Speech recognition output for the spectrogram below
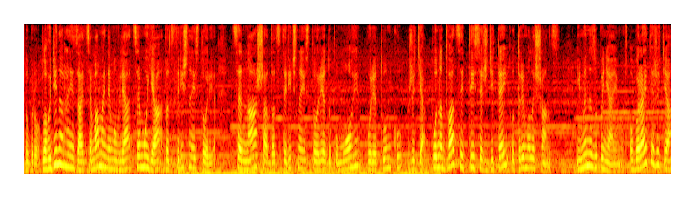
добро. Благодійна організація Мама й немовля це моя 20-річна історія. Це наша 20-річна історія допомоги, порятунку життя. Понад 20 тисяч дітей отримали шанс. І ми не зупиняємось. Обирайте життя,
